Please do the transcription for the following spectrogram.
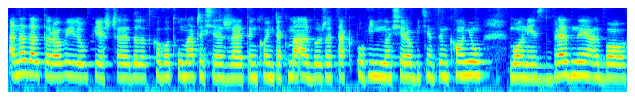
a nadal to robi lub jeszcze dodatkowo tłumaczy się, że ten koń tak ma albo że tak powinno się robić na tym koniu, bo on jest wredny albo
